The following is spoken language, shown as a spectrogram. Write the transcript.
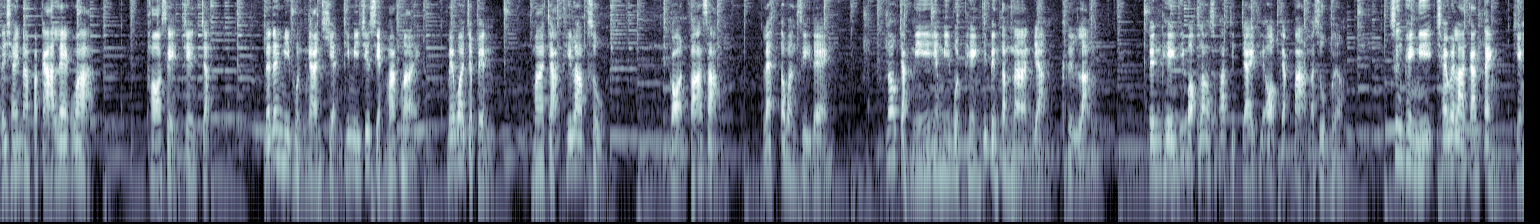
ได้ใช้นามปากกาแรกว่า ทอเสนเจนจัด และได้มีผลงานเขียนที่มีชื่อเสียงมากมาย ไม่ว่าจะเป็นมาจากที่ราบสูง ก่อนฟ้าสางและตะวันสีแดง นอกจากนี้ยังมีบทเพลงที่เป็นตำนานอย่างคืนลัง เป็นเพลงที่บอกเล่าสภาพจิตใจที่ออกจากป่ามาสู่เมือง ซึ่งเพลงนี้ใช้เวลาการแต่ง พียง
